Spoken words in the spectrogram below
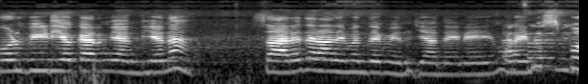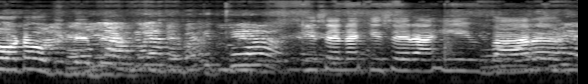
ਹੁਣ ਵੀਡੀਓ ਕਰਨ ਜਾਂਦੀ ਹੈ ਨਾ। ਸਾਰੇ ਤਰ੍ਹਾਂ ਦੇ ਬੰਦੇ ਮਿਲ ਜਾਂਦੇ ਨੇ। ਹੁਣ ਇਹਨੂੰ ਸਪੋਰਟ ਹੋ ਗਈ ਬੇਬੇ। ਕਿੱਥੇ ਆ ਕਿਸੇ ਨਾ ਕਿਸੇ ਰਾਹੀਂ ਬਾਹਰ ਨੇ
